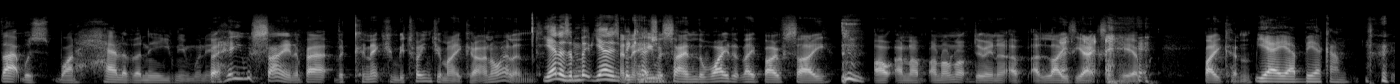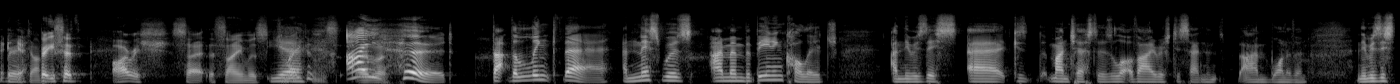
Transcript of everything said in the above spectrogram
that was one hell of an evening, wasn't it? but he was saying about the connection between Jamaica and Ireland. Yeah, there's a bit- yeah, there's a and big he connection. was saying the way that they both say, oh, and, I'm, and I'm not doing a, a lazy accent here, bacon. Yeah, yeah, beer can. Beer. But he said Irish say it the same as Yeah. Jamaicans. I uh, heard that the link there, and this was, I remember being in college, and there was this, because Manchester, there's a lot of Irish descendants, I'm one of them, and there was this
